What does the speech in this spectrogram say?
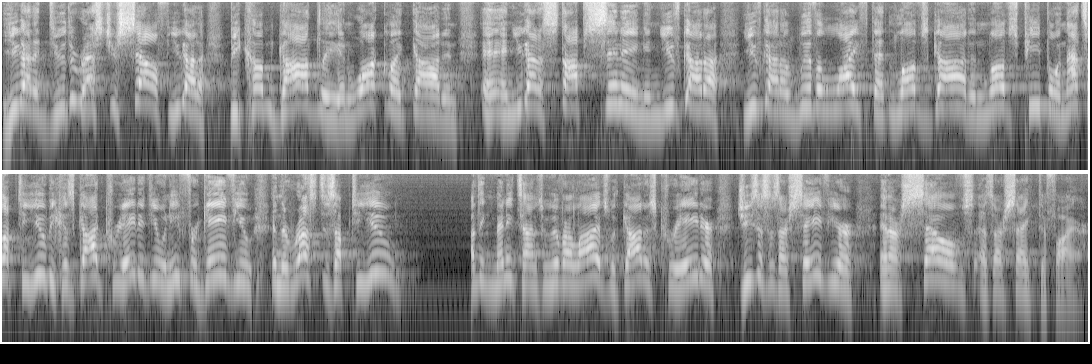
You got to do the rest yourself. You got to become godly and walk like God, and, and, and you got to stop sinning, and you've got to you've got to live a life that loves God and loves people, and that's up to you because God created you and He forgave you, and the rest is up to you. I think many times we live our lives with God as creator, Jesus as our Savior, and ourselves as our sanctifier,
